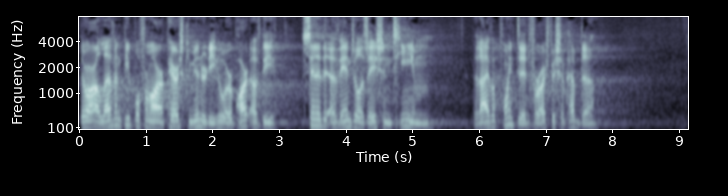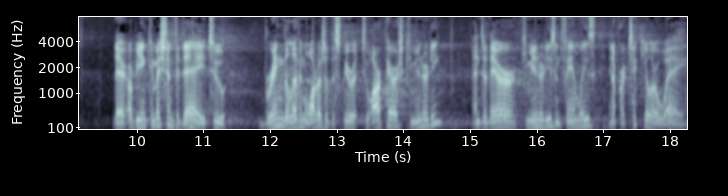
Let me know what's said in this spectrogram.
There are 11 people from our parish community who are part of the synod evangelization team that I've appointed for Archbishop Hebda. They are being commissioned today to bring the living waters of the Spirit to our parish community and to their communities and families in a particular way.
